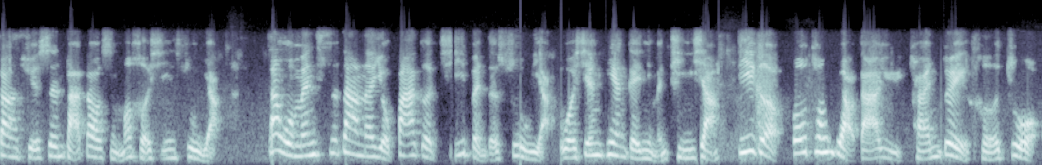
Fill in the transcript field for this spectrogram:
让学生达到什么核心素养。那我们师大呢，有八个基本的素养，我先念给你们听一下。第一个，沟通表达与团队合作。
